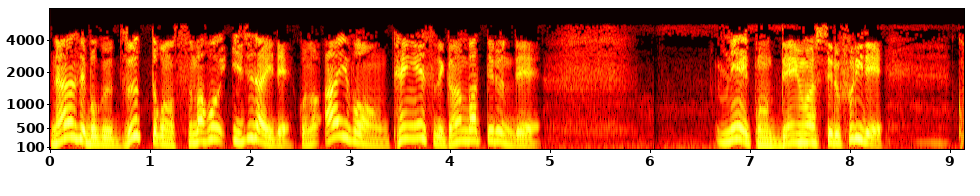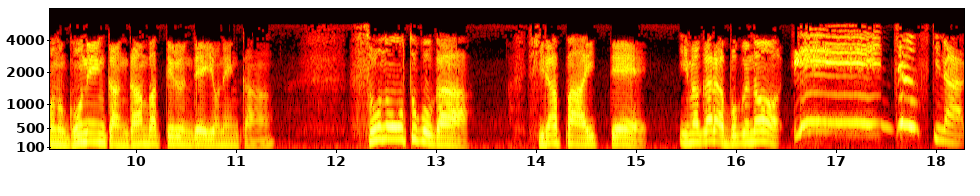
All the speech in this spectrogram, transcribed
なんせ僕ずっとこのスマホ1台で、この iPhone XS で頑張ってるんで、ねえ、この電話してるふりで、この5年間頑張ってるんで、4年間。その男が、ヒラパー行って、今から僕の、いーちゃん好きな、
